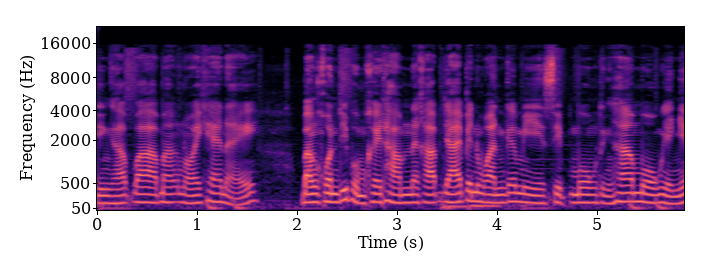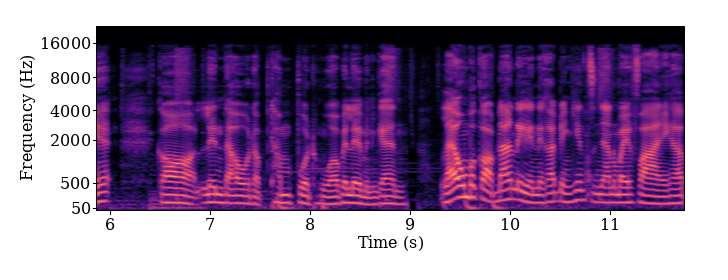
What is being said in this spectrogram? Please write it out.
ริง ๆ ครับว่ามากน้อยแค่ไหน บางคนที่ผมเคยทำนะครับ ย้ายเป็นวันก็มี 10 โมงถึง 5 โมงอย่างเงี้ย ก็เล่นเอาแบบทำปวดหัวไปเลยเหมือนกัน และองค์ประกอบด้านอื่นนะครับอย่างเช่นสัญญาณ Wi-Fi ครับ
